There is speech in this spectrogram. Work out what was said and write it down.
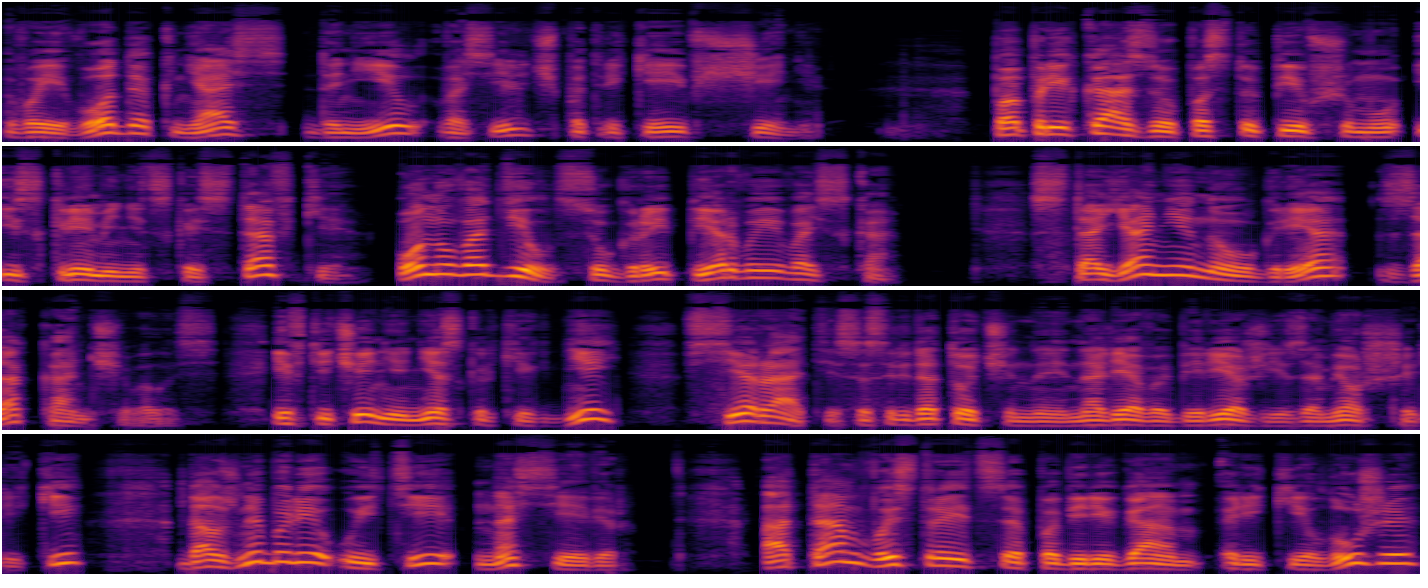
воевода, князь Даниил Васильевич Патрикеев-Щеня. По приказу, поступившему из Кременецкой ставки, он уводил с Угры первые войска. Стояние на Угре заканчивалось, и в течение нескольких дней все рати, сосредоточенные на левобережье замерзшей реки, должны были уйти на север, а там выстроиться по берегам реки Лужи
